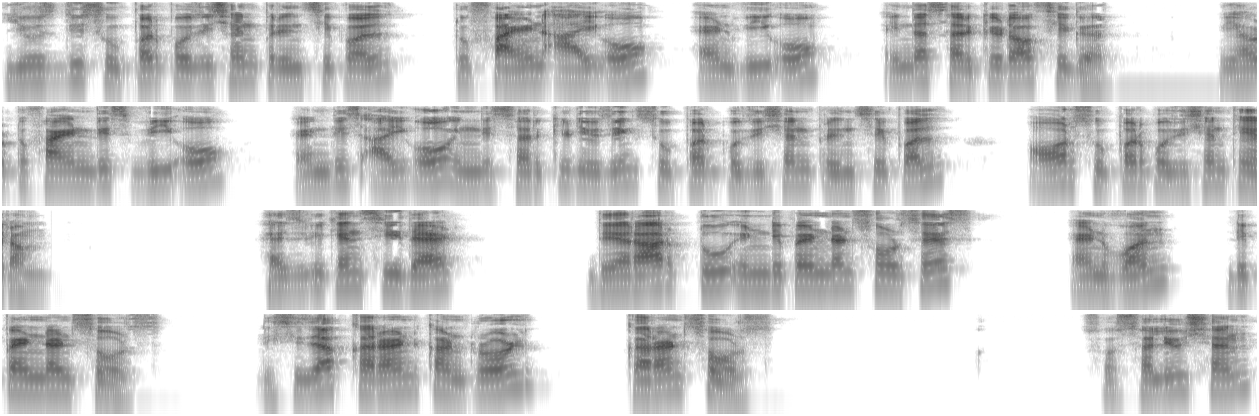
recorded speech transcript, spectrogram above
Use the superposition principle to find IO and VO in the circuit of figure. We have to find this VO and this IO in the circuit using superposition principle or superposition theorem. As we can see that there are two independent sources and one dependent source. This is a current controlled current source. So solution.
